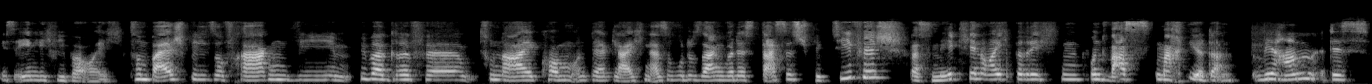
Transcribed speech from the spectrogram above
Ist ähnlich wie bei euch. Zum Beispiel so Fragen wie Übergriffe, zu nahe kommen und dergleichen. Also wo du sagen würdest, das ist spezifisch, was Mädchen euch berichten und was macht ihr dann? Wir haben das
